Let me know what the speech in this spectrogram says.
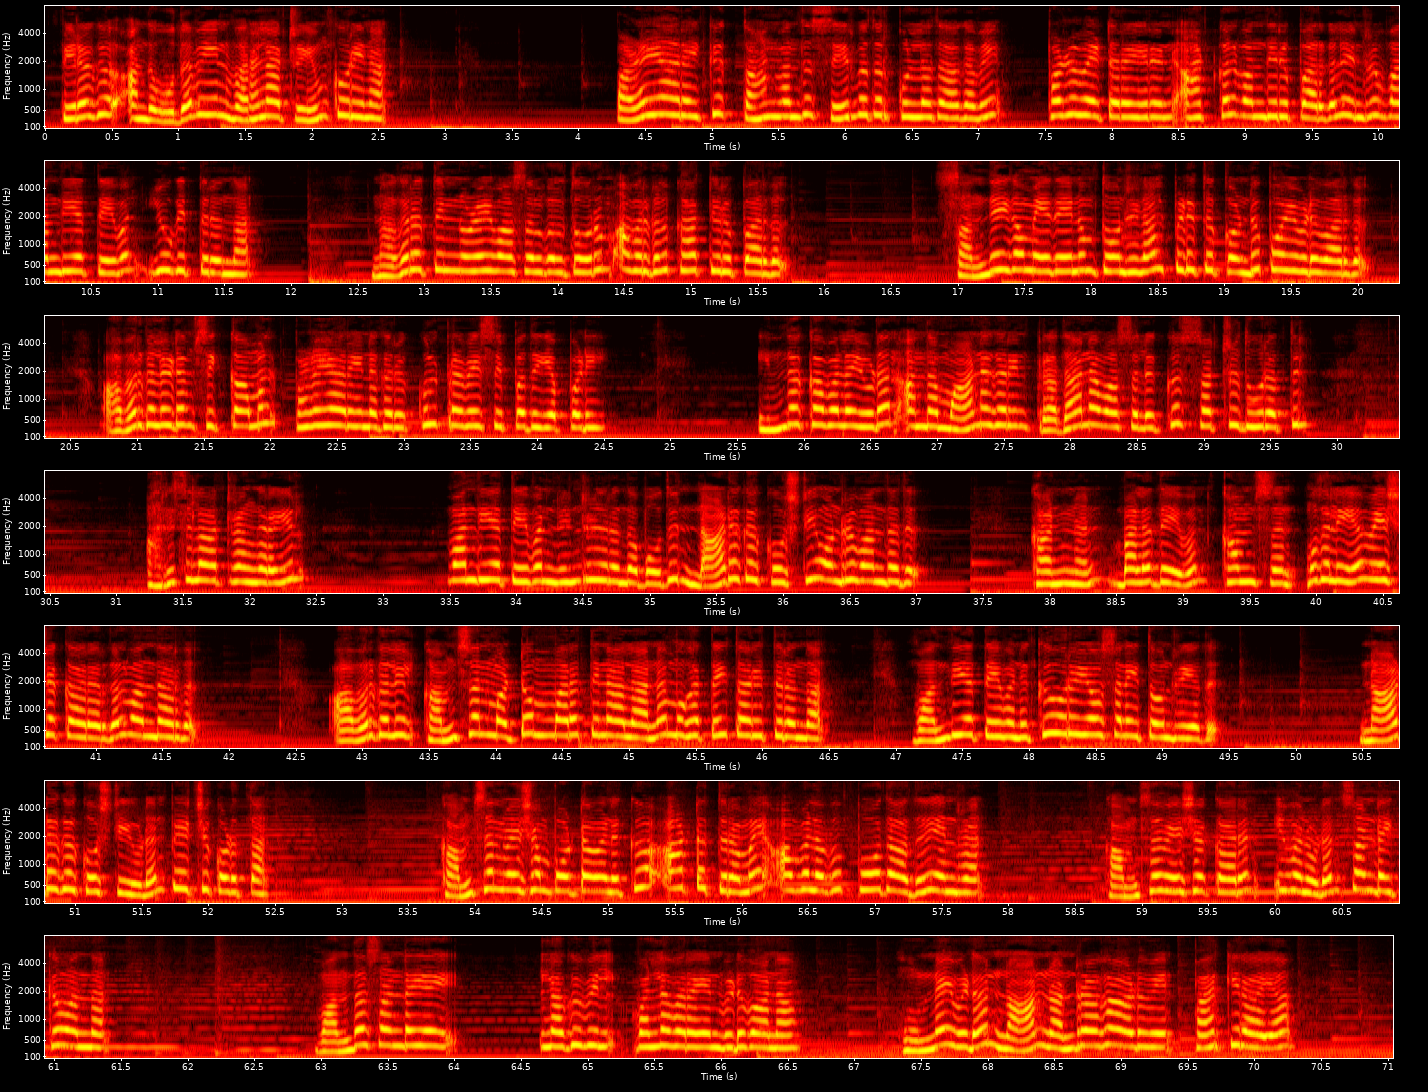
பிறகு அந்த உதவியின் வரலாற்றையும் கூறினான். பழையாறைக்கு தான் வந்து சேர்வதற்குள்ளதாகவே பழுவேட்டரையரின் ஆட்கள் வந்திருப்பார்கள் என்று வந்தியத்தேவன் யூகித்திருந்தான். நகரத்தின் நுழைவாசல்கள் தோறும் அவர்கள் காத்திருப்பார்கள். சந்தேகம் ஏதேனும் தோன்றினால் பிடித்துக்கொண்டு போய்விடுவார்கள். அவர்களிடம் சிக்காமல் பழையாறை நகருக்குள் பிரவேசிப்பது எப்படி? இந்த கவலையுடன் அந்த மாநகரின் பிரதான வாசலுக்கு சற்று தூரத்தில் அரசலாற்றங்கரையில் வந்தியத்தேவன் நின்று இருந்தபோது நாடக கோஷ்டி ஒன்று வந்தது. கண்ணன் பலதேவன் கம்சன் முதலிய வேஷக்காரர்கள் வந்தார்கள். அவர்களில் கம்சன் மட்டும் மரத்தினாலான முகத்தை தரித்திருந்தான். வந்தியத்தேவனுக்கு ஒரு யோசனை தோன்றியது. நாடக கோஷ்டியுடன் பேச்சு கொடுத்தான். கம்சன் வேஷம் போட்டவனுக்கு ஆட்டத்திறமை அவ்வளவு போதாது என்றான். கம்ச வேஷக்காரன் இவனுடன் சண்டைக்கு வந்தான். வந்த சண்டையை லகுவில் வல்லவரையன் விடுவானா? உன்னை விட நான் நன்றாக ஆடுவேன் பார்க்கிறாயா?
